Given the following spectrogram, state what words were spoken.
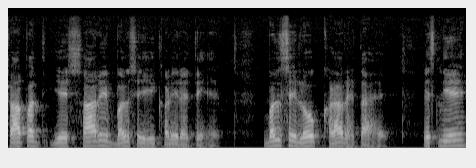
शापद ये सारे बल से ही खड़े रहते हैं। बल से लोग खड़ा रहता है। इसलिए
